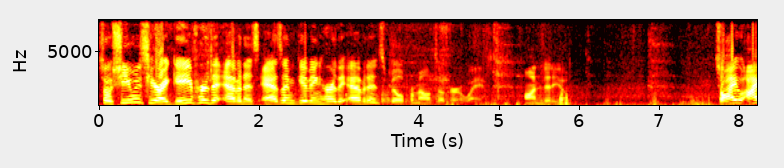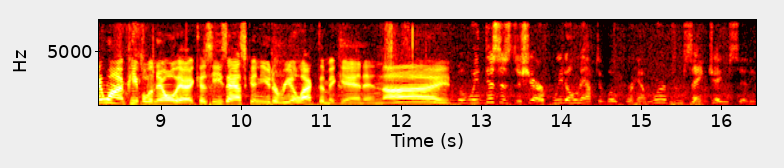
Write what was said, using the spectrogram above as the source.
So she was here. I gave her the evidence. As I'm giving her the evidence, Bill Prummell took her away on video. So I, I want people to know that because he's asking you to reelect him again, and I But we, this is the sheriff. We don't have to vote for him. We're from St. James City.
